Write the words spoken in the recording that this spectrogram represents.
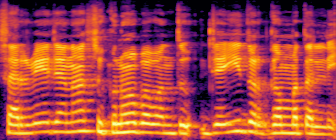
సర్వేజన సుఖనోభవంతు జై దుర్గమ్మ తల్లి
